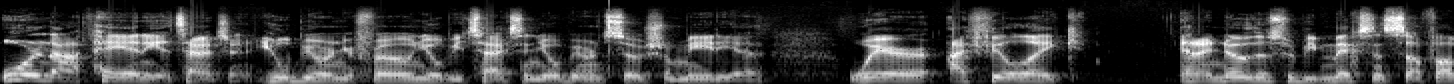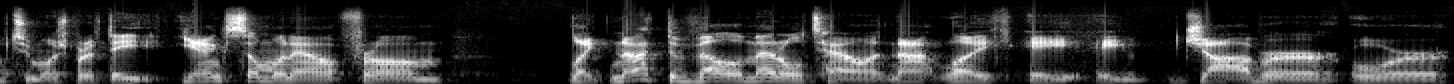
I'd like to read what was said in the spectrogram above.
or not pay any attention. You'll be on your phone, you'll be texting, you'll be on social media. Where I feel like, and I know this would be mixing stuff up too much, but if they yank someone out from, like, not developmental talent, not like a, a jobber or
